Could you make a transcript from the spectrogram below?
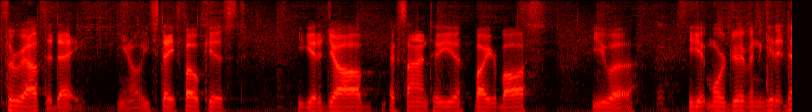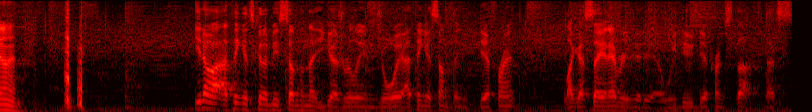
throughout the day. You know, you stay focused. You get a job assigned to you by your boss. You uh, you get more driven to get it done. You know, I think it's going to be something that you guys really enjoy. I think it's something different. Like I say in every video, we do different stuff. That's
